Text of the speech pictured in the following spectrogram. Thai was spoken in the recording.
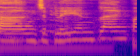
ต่างๆ จะเปลี่ยนแปลงไป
